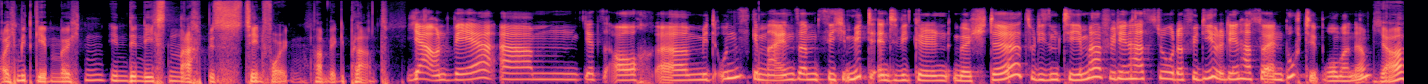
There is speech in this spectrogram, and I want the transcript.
euch mitgeben möchten. In den nächsten acht bis zehn Folgen haben wir geplant. Ja, und wer ähm, jetzt auch äh, mit uns gemeinsam sich mitentwickeln möchte zu diesem Thema, für den hast du oder für die oder den hast du einen Buchtipp, Roman, ne? Ja,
